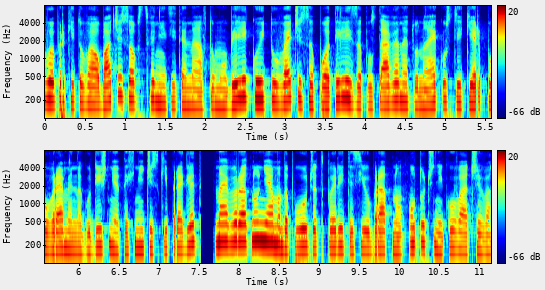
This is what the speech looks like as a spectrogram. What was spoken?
Въпреки това обаче собствениците на автомобили, които вече са платили за поставянето на екостикер по време на годишния технически преглед, най-вероятно няма да получат парите си обратно, уточни Ковачева.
